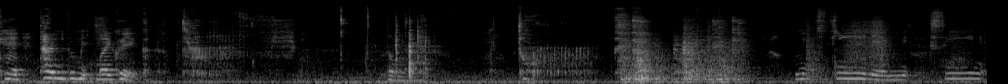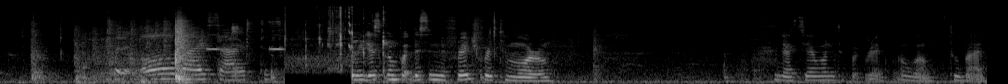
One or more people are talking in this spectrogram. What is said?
Okay, time to make my cake. Mixing and mixing. Put it all by side to side. We're just gonna put this in the fridge for tomorrow. Yeah, see, I wanted to put red. Oh well, too bad.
